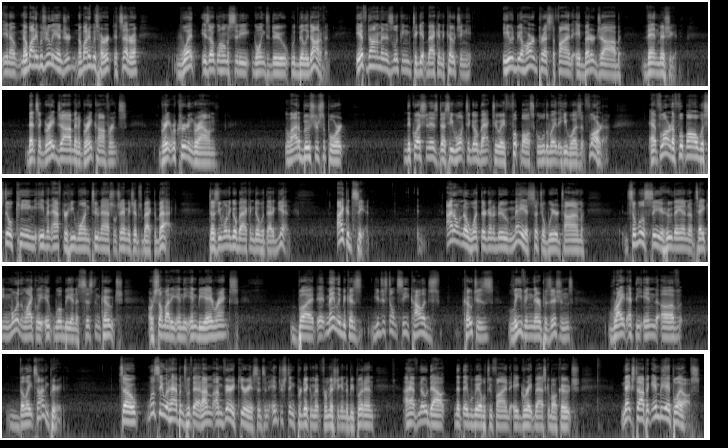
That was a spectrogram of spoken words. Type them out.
you know, nobody was really injured, nobody was hurt, etc. What is Oklahoma City going to do with Billy Donovan? If Donovan is looking to get back into coaching, he would be hard pressed to find a better job than Michigan. That's a great job in a great conference, great recruiting ground, a lot of booster support. The question is, does he want to go back to a football school the way that he was at Florida? At Florida, football was still king even after he won two national championships back to back. Does he want to go back and deal with that again? I could see it. I don't know what they're going to do. May is such a weird time. So we'll see who they end up taking. More than likely, it will be an assistant coach or somebody in the NBA ranks. But it, mainly because you just don't see college coaches leaving their positions right at the end of the late signing period. So we'll see what happens with that. I'm I'm very curious. It's an interesting predicament for Michigan to be put in. I have no doubt that they will be able to find a great basketball coach. Next topic NBA playoffs.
